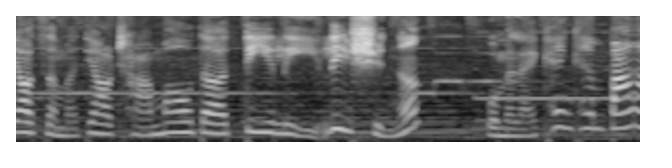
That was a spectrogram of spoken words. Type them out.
要怎么调查猫的地理历史呢？我们来看看吧。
